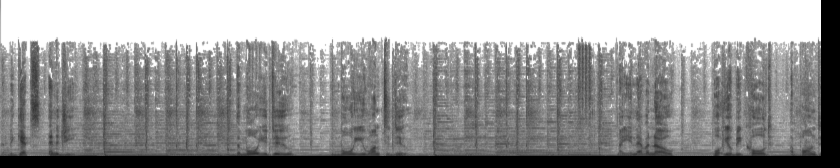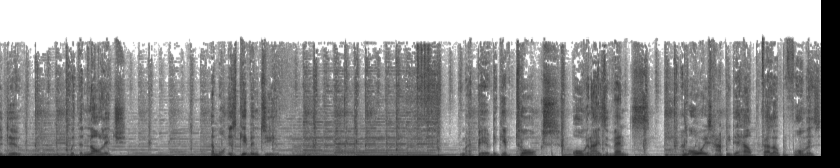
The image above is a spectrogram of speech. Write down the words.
that begets energy. The more you do, the more you want to do. Now, you never know what you'll be called upon to do with the knowledge and what is given to you. You might be able to give talks, organize events. I'm always happy to help fellow performers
